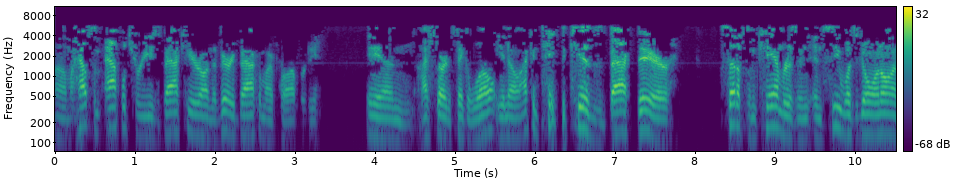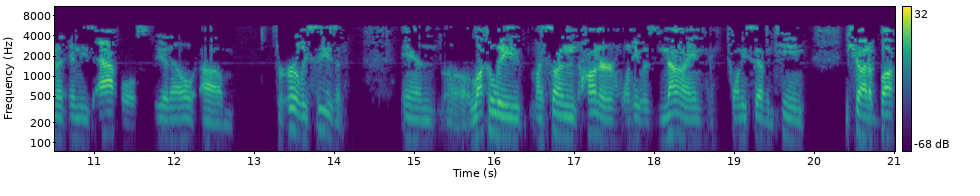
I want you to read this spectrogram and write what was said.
um, I have some apple trees back here on the very back of my property, and I started thinking, well, you know, I can take the kids back there, set up some cameras, and, and see what's going on in, in these apples, you know, um, for early season. And uh, luckily, my son Hunter, when he was nine, in 2017, he shot a buck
